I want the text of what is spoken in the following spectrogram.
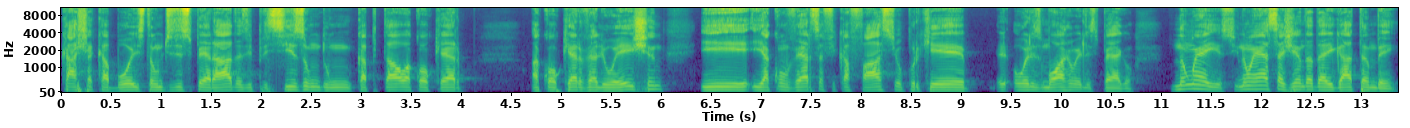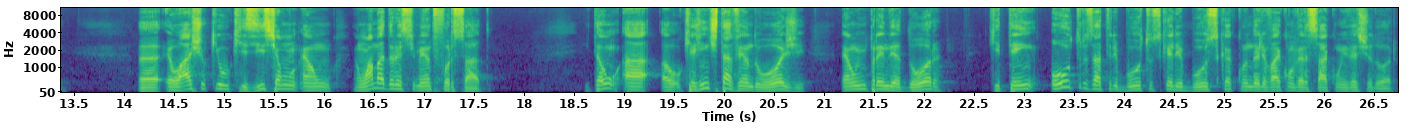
caixa acabou e estão desesperadas e precisam de um capital a qualquer a qualquer valuation e, e a conversa fica fácil porque ou eles morrem ou eles pegam. Não é isso, e não é essa agenda da IGA também. Uh, eu acho que o que existe é um, é um, é um amadurecimento forçado. Então, a, a, o que a gente está vendo hoje é um empreendedor que tem outros atributos que ele busca quando ele vai conversar com o investidor.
